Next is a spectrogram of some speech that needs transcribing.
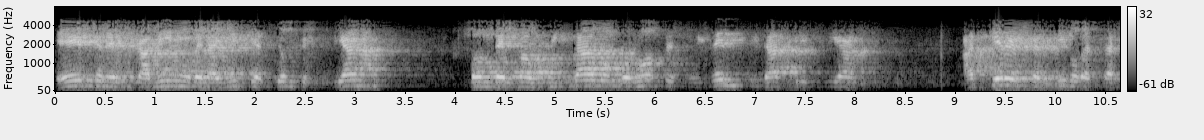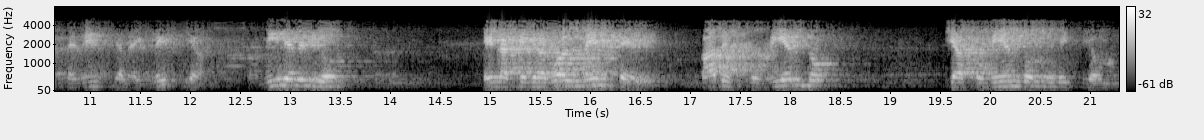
Es en el camino de la iniciación cristiana donde el bautizado conoce su identidad cristiana adquiere el sentido de pertenencia a la iglesia, familia de Dios, en la que gradualmente va descubriendo y asumiendo su misión.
